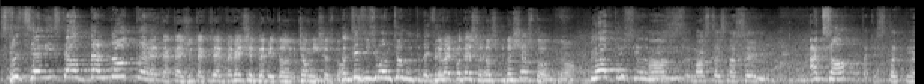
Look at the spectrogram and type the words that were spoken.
Specjalista od Danutek! Te, te, Ziutek, te, weź się lepiej, to ciągnij się A stąd gdzie dziś mam ciągnąć tutaj? Zrywaj podeszwę, no, no sią stąd, no Jak to się... Masz, masz coś na szyi. A co? Taki spetny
